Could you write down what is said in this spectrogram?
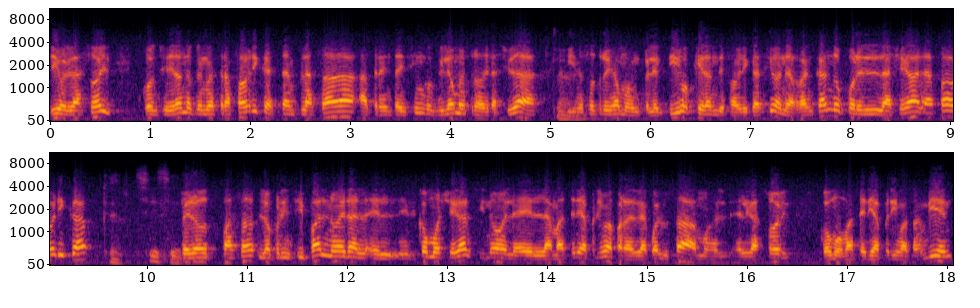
digo el gasoil, considerando que nuestra fábrica está emplazada a 35 kilómetros de la ciudad y nosotros íbamos en colectivos que eran de fabricación, arrancando por la llegada a la fábrica, pero lo principal no era el, cómo llegar, sino la materia prima para la cual usábamos, el, gasoil como materia prima también.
